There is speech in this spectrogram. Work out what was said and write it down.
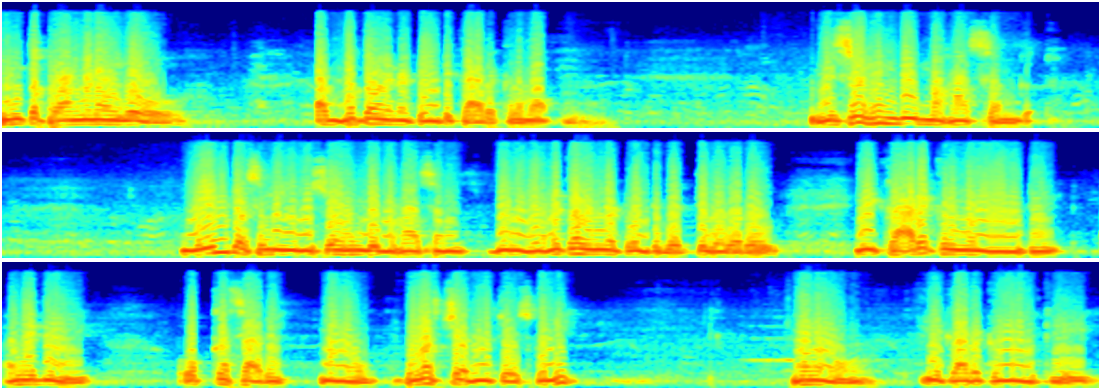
ఇంత ప్రాంగణంలో అద్భుతమైనటువంటి కార్యక్రమం. విశ్వ హిందూ మహాసంఘ్. ఏంటి అసలు ఈ విశ్వ హిందూ మహాసంఘ్? దీని వెనక ఉన్నటువంటి వ్యక్తులు ఎవరు? ఈ కార్యక్రమం ఏమిటి అనేది ఒక్కసారి మనం పునశ్చరణ చేసుకొని మనం ఈ కార్యక్రమానికి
